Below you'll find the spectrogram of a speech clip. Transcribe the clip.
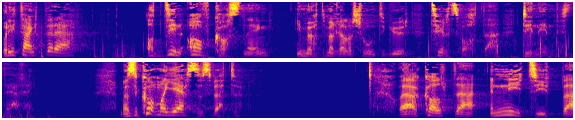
Og de tenkte det at din avkastning i møte med relasjonen til Gud tilsvarte din investering. Men så kommer Jesus, vet du. Og Jeg har kalt det en ny type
